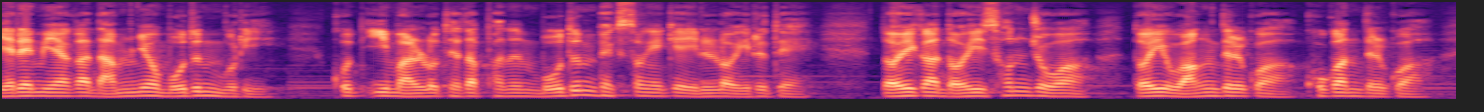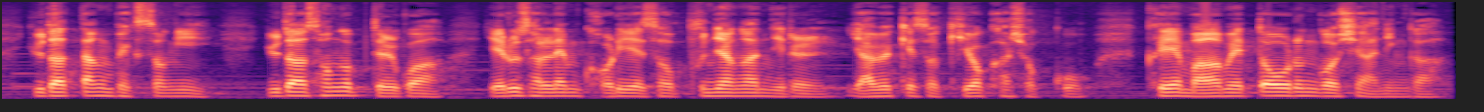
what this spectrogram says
예레미야가 남녀 모든 무리 곧 이 말로 대답하는 모든 백성에게 일러 이르되 너희가 너희 선조와 너희 왕들과 고관들과 유다 땅 백성이 유다 성읍들과 예루살렘 거리에서 분양한 일을 야훼께서 기억하셨고 그의 마음에 떠오른 것이 아닌가.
